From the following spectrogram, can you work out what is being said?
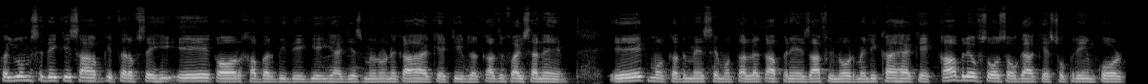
قیوم صدیقی صاحب کی طرف سے ہی ایک اور خبر بھی دی گئی ہے، جس میں انہوں نے کہا ہے کہ چیف قاضی فائشہ نے ایک مقدمے سے متعلق اپنے اضافی نوٹ میں لکھا ہے کہ قابل افسوس ہوگا کہ سپریم کورٹ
